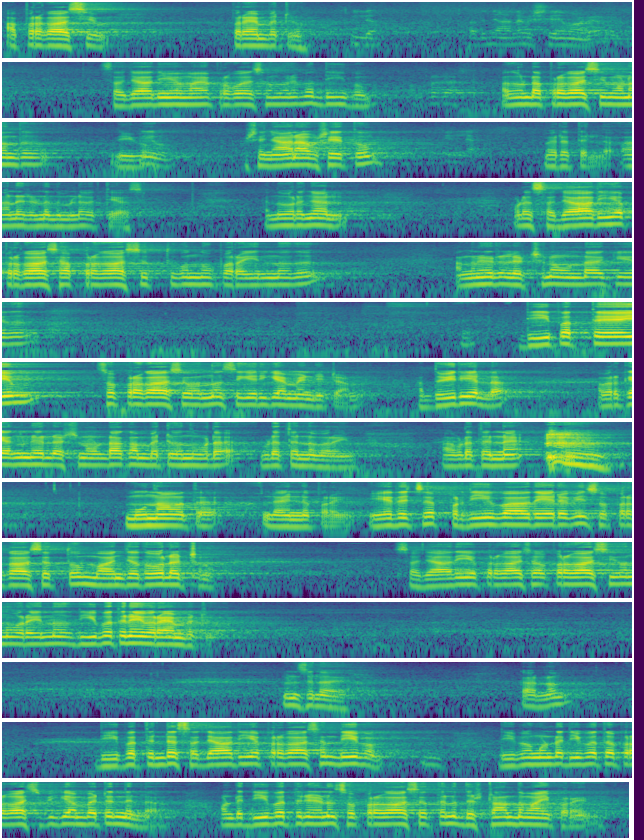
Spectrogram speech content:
അപ്രകാശ്യം. പറയാൻ പറ്റുമോ? വിഷയമാണ്. സജാതീയമായ പ്രകാശം എന്ന് പറയുമ്പോൾ ദീപം. അതുകൊണ്ട് അപ്രകാശ്യമാണെന്ത് ദീപം. പക്ഷെ ഞാൻ ആ വിഷയത്വം വരത്തില്ല. അതാണ് രണ്ടും തമ്മിലെ വ്യത്യാസം. എന്ന് പറഞ്ഞാൽ ഇവിടെ സജാതീയ പ്രകാശപ്രകാശത്വം എന്ന് പറയുന്നത് അങ്ങനെ ഒരു ലക്ഷണം ഉണ്ടാക്കിയത് ദീപത്തെയും സ്വപ്രകാശമെന്ന് സ്വീകരിക്കാൻ വേണ്ടിയിട്ടാണ്. അദ്വൈതിയല്ല. അവർക്ക് അങ്ങനെ ഒരു ലക്ഷണം ഉണ്ടാക്കാൻ പറ്റുമെന്ന് ഇവിടെ ഇവിടെ തന്നെ പറയും. അവിടെ തന്നെ മൂന്നാമത്തെ ലൈനിൽ പറയും. ഏതച്ച പ്രദീപാതേരവി സ്വപ്രകാശത്വം വാഞ്ചതോ ലക്ഷണം. സജാതീയ പ്രകാശ അപ്രകാശം എന്ന് പറയുന്നത് ദീപത്തിനെ പറയാൻ പറ്റും. മനസ്സിലായോ? കാരണം ദീപത്തിന്റെ സജാതീയ പ്രകാശം ദീപം. ദീപം കൊണ്ട് ദീപത്തെ പ്രകാശിപ്പിക്കാൻ പറ്റുന്നില്ല. അതുകൊണ്ട് ദീപത്തിനെയാണ് സ്വപ്രകാശത്തിന് ദൃഷ്ടാന്തമായി പറയുന്നത്.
